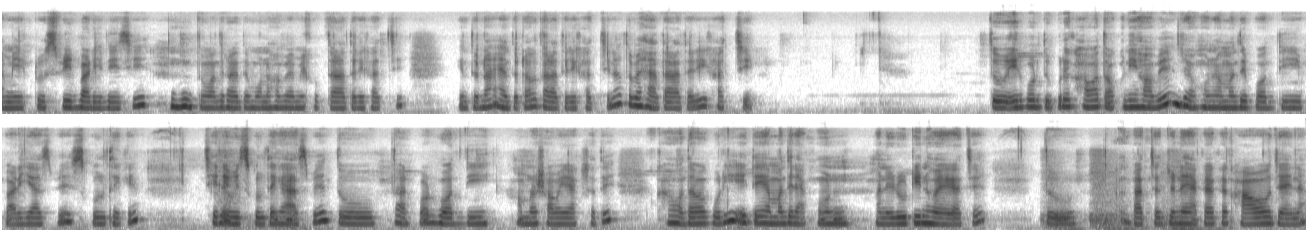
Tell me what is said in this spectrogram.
আমি একটু স্পিড বাড়িয়ে দিয়েছি। তোমাদের হয়তো মনে হবে আমি খুব তাড়াতাড়ি খাচ্ছি, কিন্তু না, এতটাও তাড়াতাড়ি খাচ্ছি না। তবে হ্যাঁ তাড়াতাড়ি খাচ্ছি। তো এরপর দুপুরে খাওয়া তখনই হবে যখন আমাদের বদ্দি বাড়ি আসবে স্কুল থেকে। ছেলেও স্কুল থেকে আসবে। তো তারপর বদ্দি, আমরা সবাই একসাথে খাওয়া দাওয়া করি। এটাই আমাদের এখন মানে রুটিন হয়ে গেছে। তো বাচ্চার জন্য একা একা খাওয়াও যায় না।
